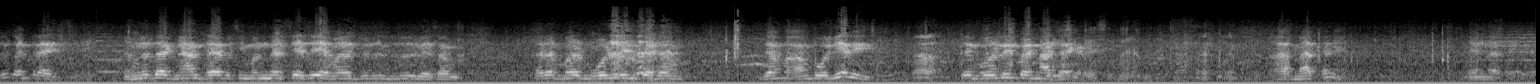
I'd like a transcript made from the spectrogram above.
એમને તો જ્ઞાન થયા પછી મનને છે જે અમારે જુદું જુદું વેસમ. અરે મર પેટ આમ જેમ આમ બોલીએ ને હા. તે મોરલીન પણ ના થાય. કરે આ ના થાય ને. એમ ના થાય.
